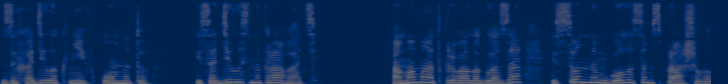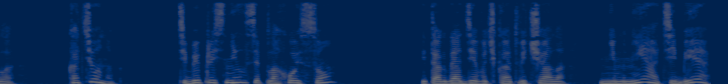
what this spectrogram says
заходила к ней в комнату и садилась на кровать. А мама открывала глаза и сонным голосом спрашивала, «Котенок, тебе приснился плохой сон?» И тогда девочка отвечала «Не мне, а тебе».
